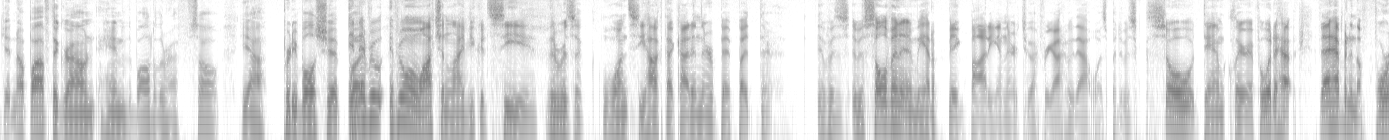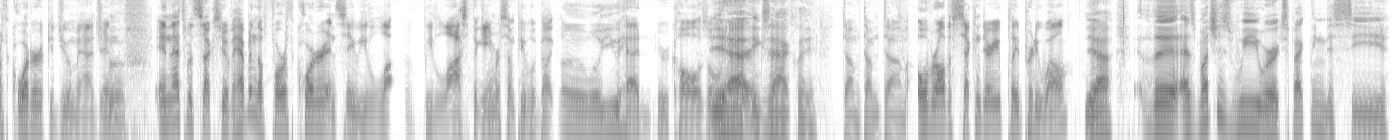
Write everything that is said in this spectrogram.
getting up off the ground, handed the ball to the ref. So yeah, pretty bullshit. But and every, everyone watching live, you could see there was a one Seahawk that got in there a bit, but there, it was it was Sullivan, and we had a big body in there too. I forgot who that was, but it was so damn clear. If it would have that happened in the fourth quarter, could you imagine? Oof. And that's what sucks too. If it happened in the fourth quarter, and say we lo- we lost the game or something, people would be like, "Oh, well, you had your calls." Over yeah, there." exactly. Dumb, dumb, dumb. Overall, the secondary played pretty well. Yeah, the as much as we were expecting to see.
